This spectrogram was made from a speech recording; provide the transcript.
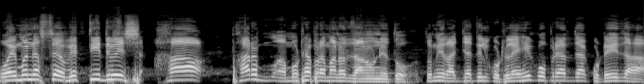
वैमनस्य व्यक्तिद्वेष हा फार मोठ्या प्रमाणात जाणून येतो. तुम्ही राज्यातील कुठल्याही कोपऱ्यात जा कुठेही जा.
